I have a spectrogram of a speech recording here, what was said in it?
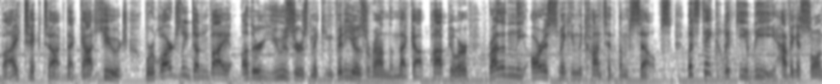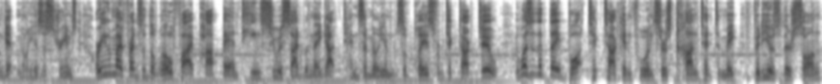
by TikTok that got huge were largely done by other users making videos around them that got popular rather than the artists making the content themselves. Let's take Licky Lee having a song get millions of streams, or even my friends of the lo-fi pop band Teen Suicide when they got tens of millions of plays from TikTok too. It wasn't that they bought TikTok influencers content to make videos of their song,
